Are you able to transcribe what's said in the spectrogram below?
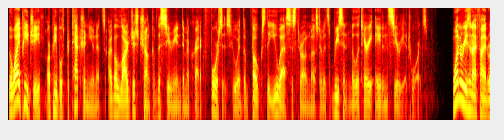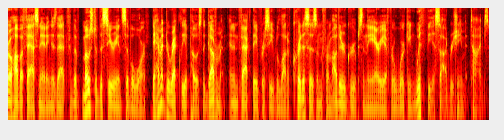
The YPG, or People's Protection Units, are the largest chunk of the Syrian Democratic Forces, who are the folks the U.S. has thrown most of its recent military aid in Syria towards. One reason I find Rojava fascinating is that for the, most of the Syrian civil war, they haven't directly opposed the government, and in fact, they've received a lot of criticism from other groups in the area for working with the Assad regime at times.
